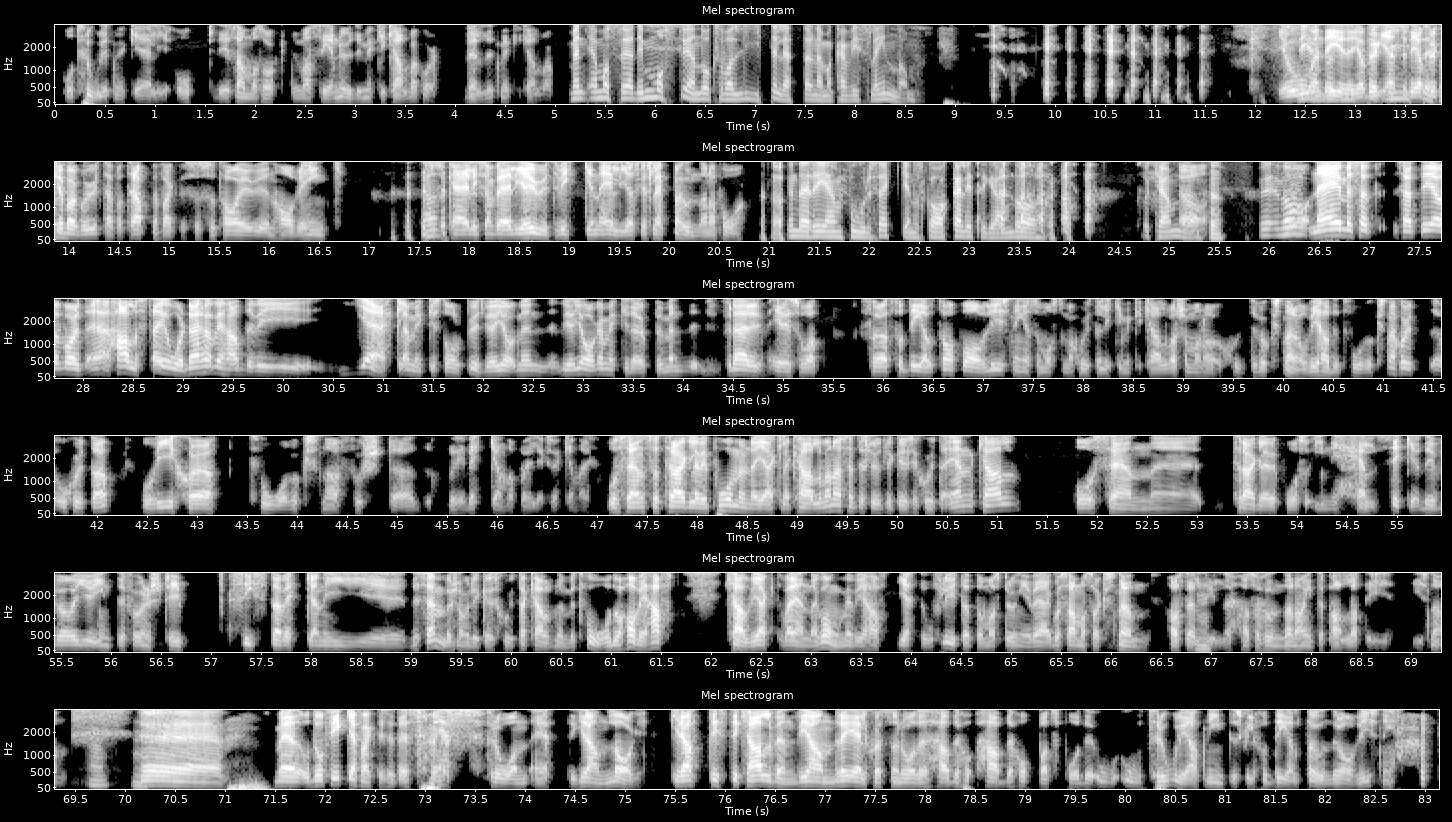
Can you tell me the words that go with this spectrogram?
otroligt mycket älg och det är samma sak man ser nu. Det är mycket kalvar kvar. Väldigt mycket kalvar. Men jag måste säga, det måste ju ändå också vara lite lättare när man kan vissla in dem. Jo, Det men det är ju det. Jag, brukar, alltså, det, jag brukar bara gå ut här på trappen faktiskt och så tar jag en havrehink. Och så kan jag liksom välja ut vilken älg jag ska släppa hundarna på. Den där renforsäcken och skaka lite grann, då, då kom den. Ja. Ja, nej, men så att, så att det har varit eh, Halsta i år. Där har vi hade vi jäkla mycket stolpe ut. Vi har, men, vi har jagat mycket där uppe, men för där är det så att för att få delta på avlysningen så måste man skjuta lika mycket kalvar som man har skjutit vuxna. då. Och vi hade två vuxna skjut, att skjuta och vi sköt två vuxna första eh, då i veckan då, på älgjaktsveckan. Och sen så tragglade vi på med de där jäkla kalvarna. Sen till slut lyckades vi skjuta en kalv och sen eh, tragglade vi på så in i helsike. Det var ju inte förrän typ sista veckan i eh, december som vi lyckades skjuta kalv nummer två. Och då har vi haft kalvjakt varenda gång, men vi har haft jätteoflyt att de har sprungit iväg och samma sak snön har ställt Mm. till det. Alltså hundarna har inte pallat i, i snön. Mm. Eh, men, och då fick jag faktiskt ett sms från ett grannlag. Grattis till kalven! Vi andra i älgskötselområdet hade, hade hoppats på det otroliga att ni inte skulle få delta under avlysningen.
